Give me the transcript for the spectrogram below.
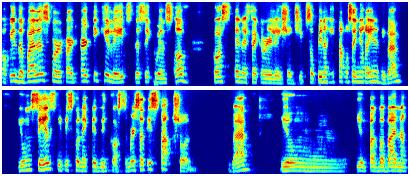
okay, the balance scorecard articulates the sequence of cost and effect relationship. So pinakita ko sa inyo kanina, di ba? Yung sales, it is connected with customer satisfaction. Di ba? Yung, yung pagbaba ng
